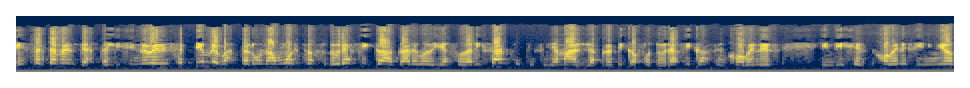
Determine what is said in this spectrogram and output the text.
Exactamente, hasta el 19 de septiembre va a estar una muestra fotográfica a cargo de Yasodari Sánchez que se llama La práctica fotográficas en jóvenes indígenas, jóvenes y niños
